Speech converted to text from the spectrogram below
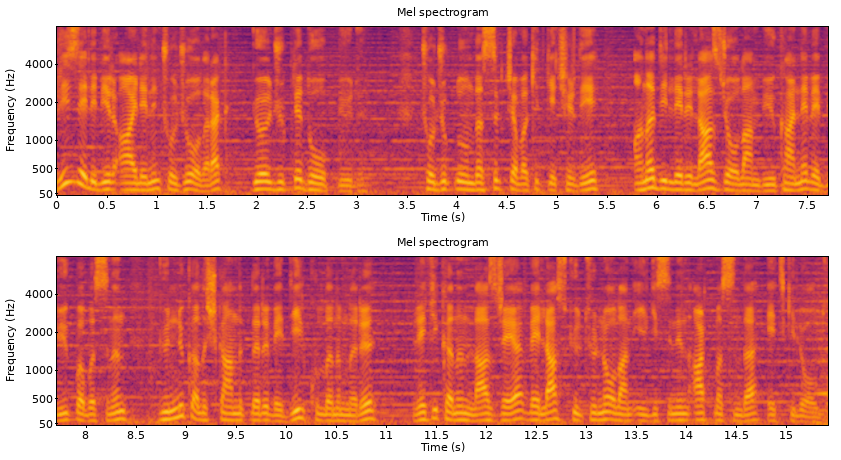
Rizeli bir ailenin çocuğu olarak Gölcük'te doğup büyüdü. Çocukluğunda sıkça vakit geçirdiği, ana dilleri Lazca olan büyükanne ve büyükbabasının günlük alışkanlıkları ve dil kullanımları, Refika'nın Lazca'ya ve Laz kültürüne olan ilgisinin artmasında etkili oldu.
